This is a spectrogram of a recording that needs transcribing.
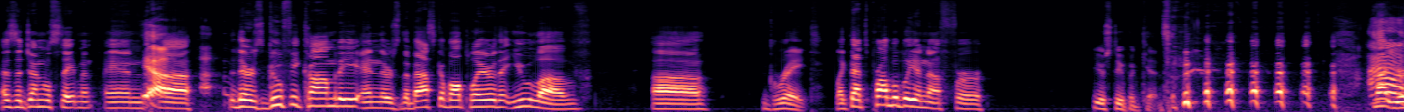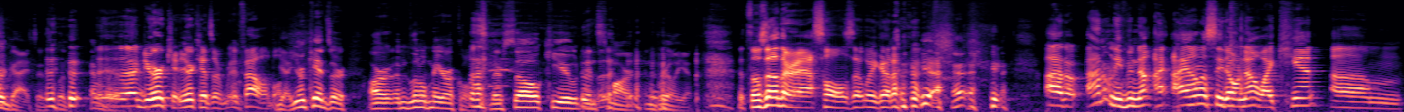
as a general statement and Yeah. uh, there's goofy comedy and there's the basketball player that you love. Uh, great. Like that's probably enough for your stupid kids. Not your guys, but. Uh, your kid, your kids are infallible. Yeah, your kids are are little miracles. They're so cute and smart and brilliant. It's those other assholes that we gotta. Yeah. I don't. I don't even know. I, I honestly don't know. I can't. Um,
